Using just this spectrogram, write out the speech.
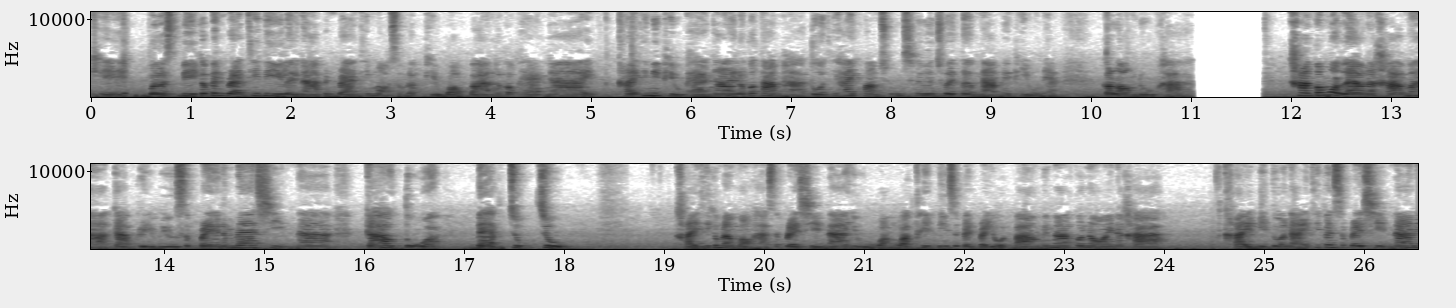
เค Burst B ก็เป็นแบรนด์ที่ดีเลยนะ เป็นแบรนด์ที่เหมาะสำหรับผิวบอบบาง แล้วก็แพ้ง่าย ใครที่มีผิวแพ้ง่าย แล้วก็ตามหาตัวที่ให้ความชุ่มชื่น ช่วยเติมน้ำให้ผิวเนี่ย ก็ลองดูค่ะค่ะก็หมดแล้วนะคะมหากาบรีวิวสเปรย์น้ำแร่ฉีดหน้า 9 ตัวแบบจุกๆ ใครที่กำลังมองหาสเปรย์ฉีดหน้าอยู่หวังว่าคลิปนี้จะเป็นประโยชน์บ้างไม่มากก็น้อยนะคะ ใครมีตัวไหนที่เป็นสเปรย์ฉีดหน้าใน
